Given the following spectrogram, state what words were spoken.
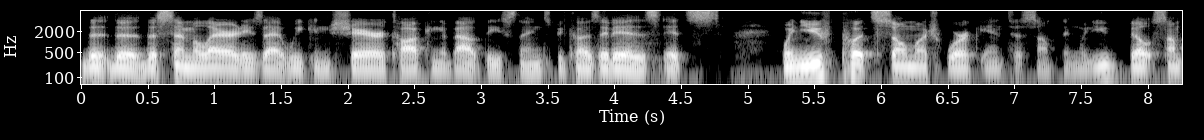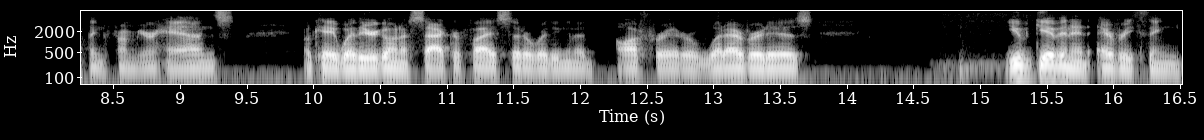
the the the similarities that we can share talking about these things because it is it's when you've put so much work into something, when you've built something from your hands, okay, whether you're going to sacrifice it or whether you're going to offer it or whatever it is, you've given it everything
